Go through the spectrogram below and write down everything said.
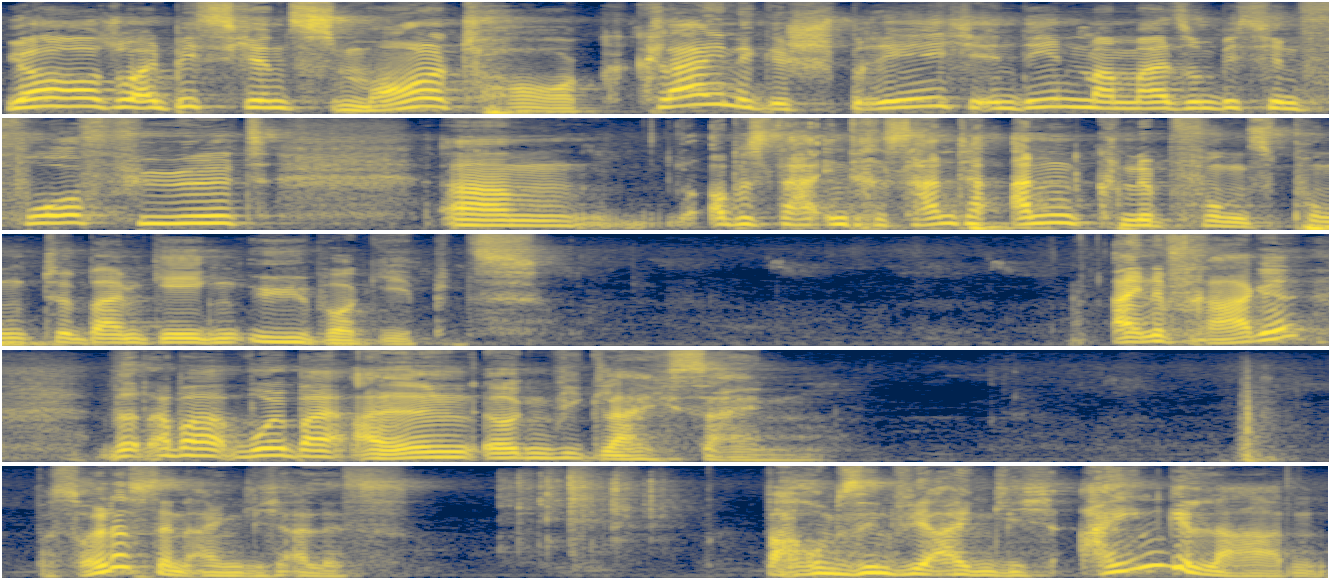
Ja, so ein bisschen Smalltalk, kleine Gespräche, in denen man mal so ein bisschen vorfühlt, ähm, ob es da interessante Anknüpfungspunkte beim Gegenüber gibt. Eine Frage wird aber wohl bei allen irgendwie gleich sein. Was soll das denn eigentlich alles? Warum sind wir eigentlich eingeladen?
